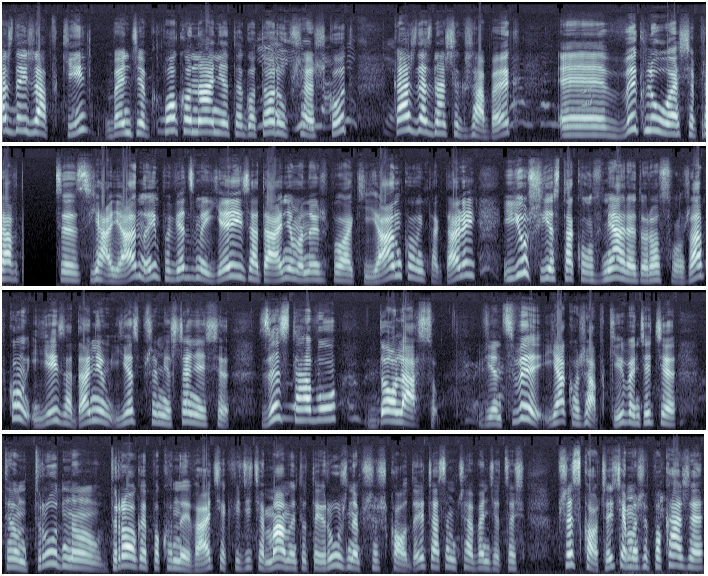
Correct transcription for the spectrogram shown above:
każdej żabki będzie pokonanie tego toru przeszkód. Każda z naszych żabek wykluła się, prawda, z z jaja, no i powiedzmy jej zadaniem, ona już była kijanką i tak dalej, i już jest taką w miarę dorosłą żabką i jej zadaniem jest przemieszczenie się ze stawu do lasu. Więc wy jako żabki będziecie tę trudną drogę pokonywać. Jak widzicie, mamy tutaj różne przeszkody. Czasem trzeba będzie coś przeskoczyć. Ja może pokażę,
